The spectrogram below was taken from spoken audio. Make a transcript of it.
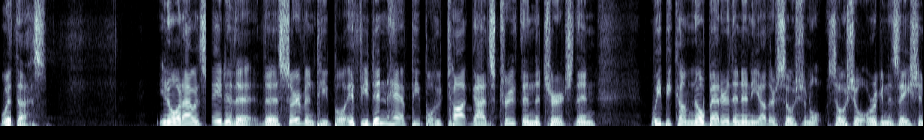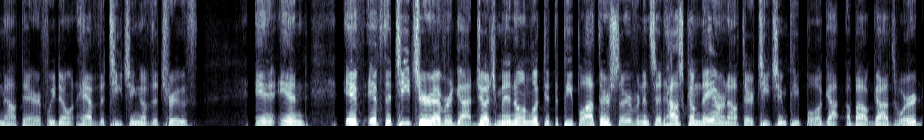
with us? you know what I would say to the the serving people if you didn't have people who taught God's truth in the church then we become no better than any other social social organization out there if we don't have the teaching of the truth. And, and if if the teacher ever got judgmental and looked at the people out there serving and said, "How's come they aren't out there teaching people about God's word?"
